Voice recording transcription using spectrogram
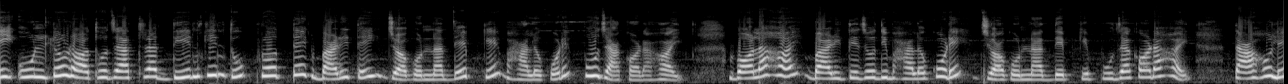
এই উল্টো রথযাত্রার দিন কিন্তু প্রত্যেক বাড়িতেই জগন্নাথ দেবকে ভালো করে পূজা করা হয়। বলা হয়, বাড়িতে যদি ভালো করে জগন্নাথ দেবকে পূজা করা হয়, তাহলে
